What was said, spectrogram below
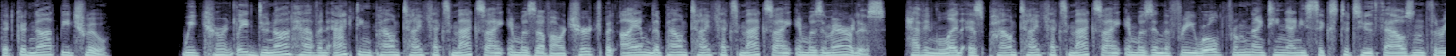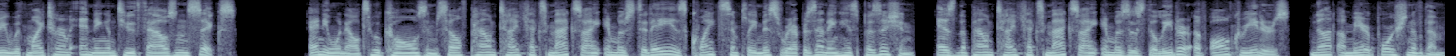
that could not be true. We currently do not have an acting Pontifex Maximus of our church but I am the Pontifex Maximus Emeritus, having led as Pontifex Maximus in the free world from 1996 to 2003 with my term ending in 2006. Anyone else who calls himself Pontifex Maximus today is quite simply misrepresenting his position, as the Pontifex Maximus is the leader of all creators, not a mere portion of them.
